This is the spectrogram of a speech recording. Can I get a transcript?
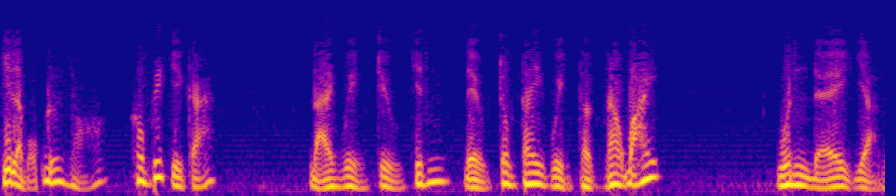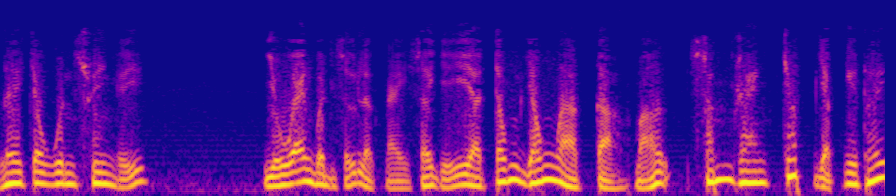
chỉ là một đứa nhỏ, không biết gì cả. Đại quyền triều chính đều trong tay quyền thần nao bái. Huynh đệ và Lê Châu Huynh suy nghĩ. Vụ án binh sử lần này sở dĩ à, trống giống à, cờ mở, sấm rang chấp giật như thế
